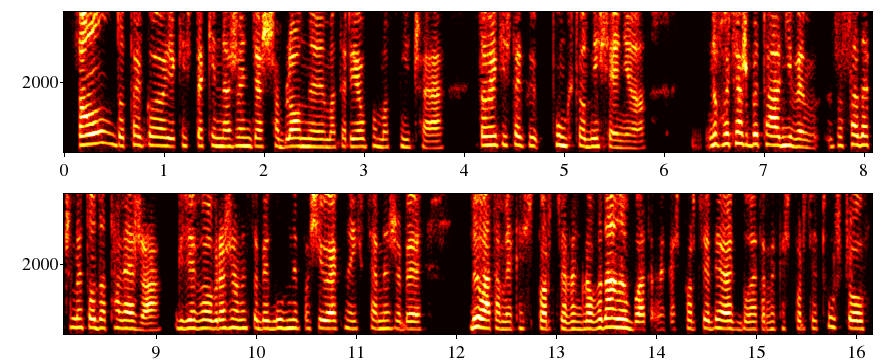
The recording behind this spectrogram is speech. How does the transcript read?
są do tego jakieś takie narzędzia, szablony, materiały pomocnicze, są jakieś takie punkty odniesienia. No chociażby ta, nie wiem, zasada czy metoda talerza, gdzie wyobrażamy sobie główny posiłek, no i chcemy, żeby była tam jakaś porcja węglowodanów, była tam jakaś porcja białek, była tam jakaś porcja tłuszczów,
